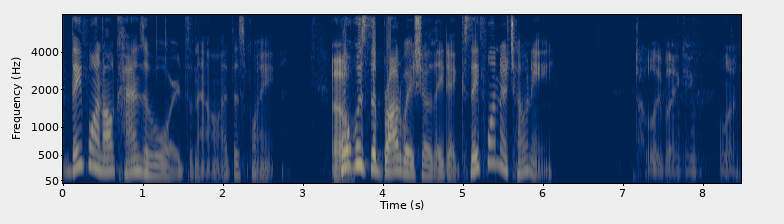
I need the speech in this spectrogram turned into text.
they've won all kinds of awards now at this point. Oh, What was the Broadway show they did? Because they've won a Tony. totally blanking. Hold on.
